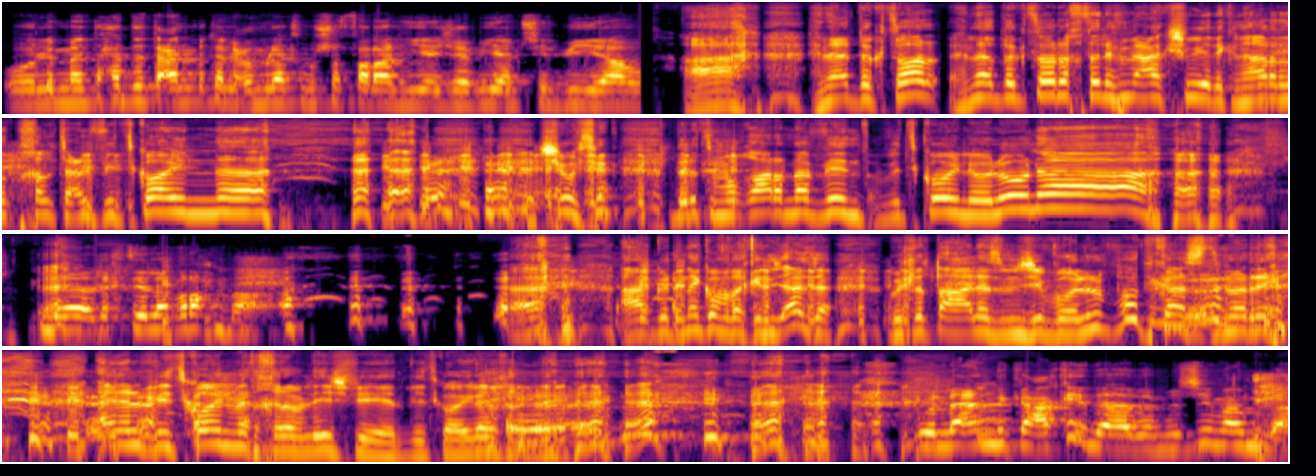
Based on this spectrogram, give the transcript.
ولما نتحدث عن مثلا العملات المشفرة هل هي إيجابية أم سلبية؟ و... آه هنا دكتور هنا دكتور اختلف معك شوية ذيك النهار دخلت على البيتكوين. شوف درت مقارنة بين بيتكوين ولونا لا الاختلاف رحمة. آه قلت نقبضك قلت له طه لازم نجيبه للبودكاست نوري. أنا البيتكوين ما تخرب فيه؟ البيتكوين قال ولا عندك عقيدة هذا ماشي معمله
